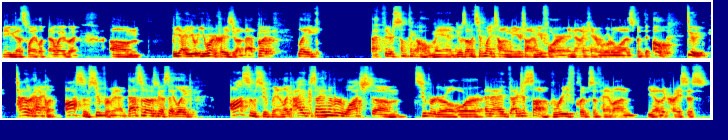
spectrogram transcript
maybe that's why it looked that way but um but yeah you, you weren't crazy about that but like there's something. Oh man, it was on the tip of my tongue when you were talking before, and now I can't remember what it was. But the, oh, dude, Tyler Hoechlin, awesome Superman. That's what I was gonna say. Like, awesome Superman. Like I, because I never watched um, Supergirl, or and I, I just saw brief clips of him on you know the Crisis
